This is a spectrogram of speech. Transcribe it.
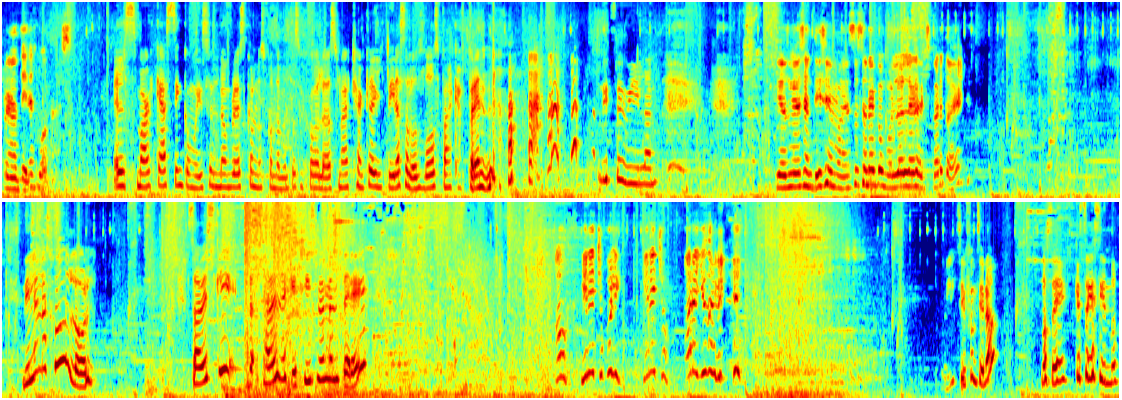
Pero no tienes botas. El smart casting, como dice el nombre, es con los fundamentos del juego. Le das una chancla y tiras a los dos para que aprenda. dice Dylan. Dios mío santísimo, eso suena como un LOLer experto, ¿eh? Dylan has jugado LOL. ¿Sabes qué? ¿Sabes de qué chisme me enteré? ¡Oh! ¡Bien hecho, Poli! ¡Bien hecho! ¡Ahora ayúdame! ¿Sí funcionó? No sé, ¿qué estoy haciendo?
